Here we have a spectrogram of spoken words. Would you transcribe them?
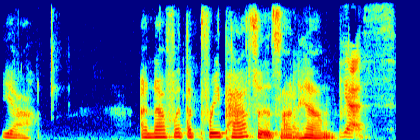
Yeah. Enough with the free passes on him. Yes.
